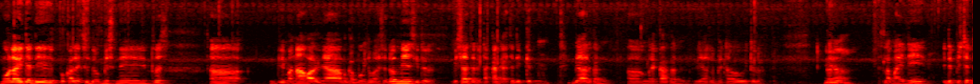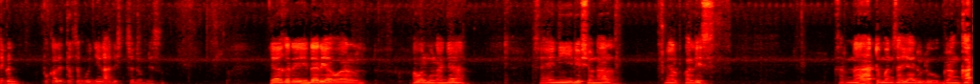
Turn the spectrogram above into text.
mulai jadi vokalis Sodomis nih terus eh, gimana awalnya bergabung sama Sodomis gitu. Bisa ceritakan nggak sedikit? Biar kan eh, mereka kan biar lebih tahu gitu loh. Kan Ya. selama ini ini kan vokalis tersembunyi lah di Sodomis Ya dari dari awal awal mulanya saya ini ilusional vokalis. Karena teman saya dulu berangkat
